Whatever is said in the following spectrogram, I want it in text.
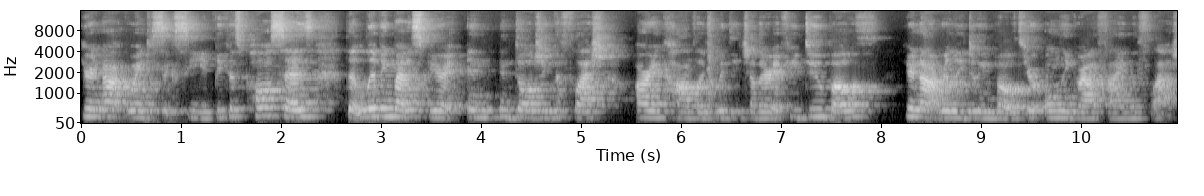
you're not going to succeed because Paul says that living by the Spirit and indulging the flesh are in conflict with each other. If you do both, you're not really doing both, you're only gratifying the flesh.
